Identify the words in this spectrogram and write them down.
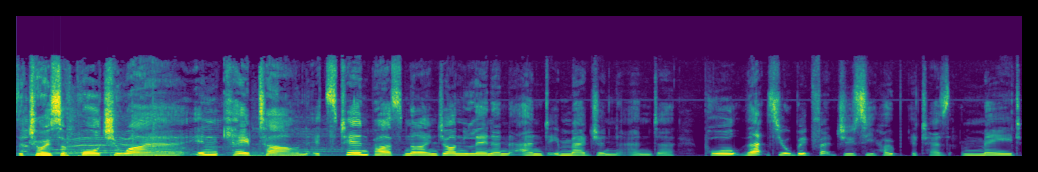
The choice of Paul Chiwaya in Cape Town. It's 10 past 9, John Lennon and Imagine. And uh, Paul, that's your big fat juicy. Hope it has made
